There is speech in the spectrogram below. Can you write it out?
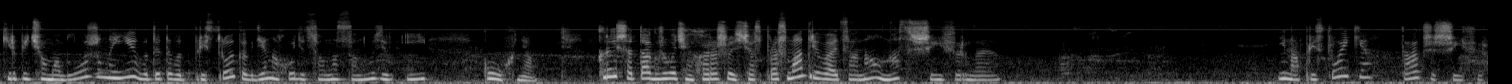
кирпичом обложенный. И вот эта вот пристройка, где находится у нас санузел и кухня. Крыша также очень хорошо сейчас просматривается. Она у нас шиферная. И на пристройке также шифер.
